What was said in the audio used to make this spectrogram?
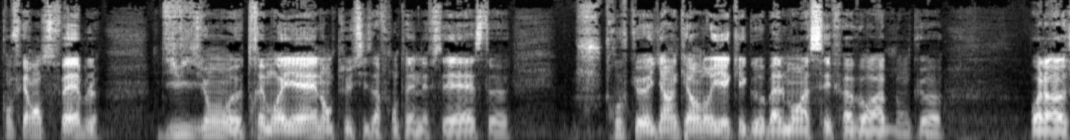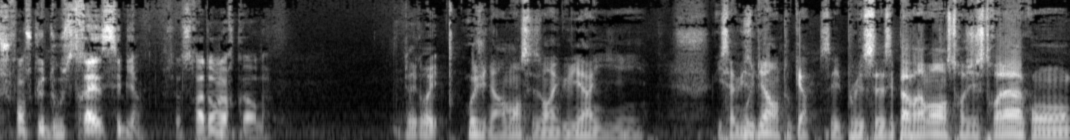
conférence faible division euh, très moyenne. En plus, ils affrontent la NFC Est. Euh, je trouve qu'il y a un calendrier qui est globalement assez favorable. Donc euh, voilà, je pense que 12-13, c'est bien. Ça sera dans leur corde. Grégory. Oui, généralement, en saison régulière, ils il s'amusent bien en tout cas. C'est plus, c'est pas vraiment en ce registre-là qu'on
